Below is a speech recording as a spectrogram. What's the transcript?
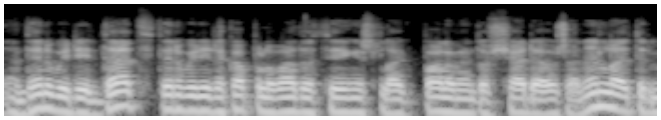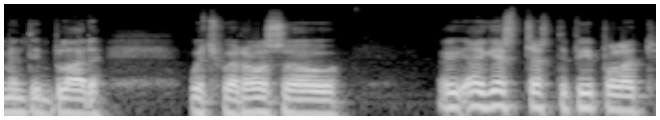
and then we did that. Then we did a couple of other things like Parliament of Shadows and Enlightenment in Blood, which were also, I, guess, just the people at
